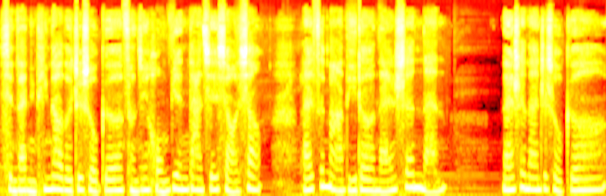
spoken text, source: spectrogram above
现在你听到的这首歌曾经红遍大街小巷，来自马迪的《南山南》。《南山南》这首歌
